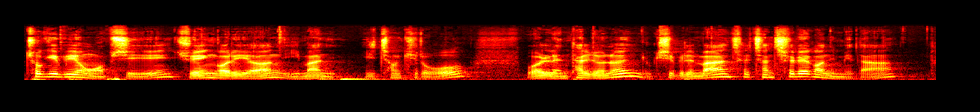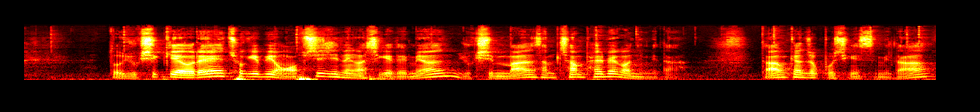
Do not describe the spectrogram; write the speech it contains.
초기 비용 없이 주행 거리 연 2만 2,000km, 월 렌탈료는 61만 7,700원입니다. 또 60개월의 초기 비용 없이 진행하시게 되면 60만 3,800원입니다. 다음 견적 보시겠습니다.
